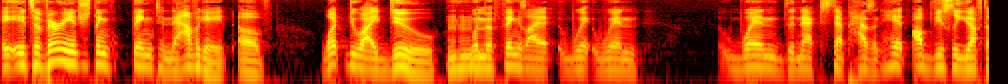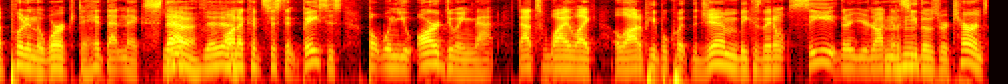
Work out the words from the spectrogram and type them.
it's a very interesting thing to navigate of what do I do mm-hmm. when the things I when when the next step hasn't hit obviously you have to put in the work to hit that next step Yeah, yeah, yeah. on a consistent basis but when you are doing that that's why like a lot of people quit the gym because they don't see they're, you're not going to mm-hmm. see those returns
